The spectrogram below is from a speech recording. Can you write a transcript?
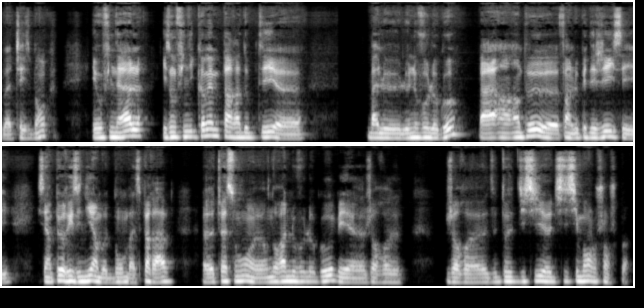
bah, Chase Bank. Et au final, ils ont fini quand même par adopter bah, le, nouveau logo. Bah, un, peu, enfin, le PDG, il s'est un peu résigné en mode bon, bah, c'est pas grave. De toute façon, on aura le nouveau logo, mais genre, genre d'ici six mois, on change quoi.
